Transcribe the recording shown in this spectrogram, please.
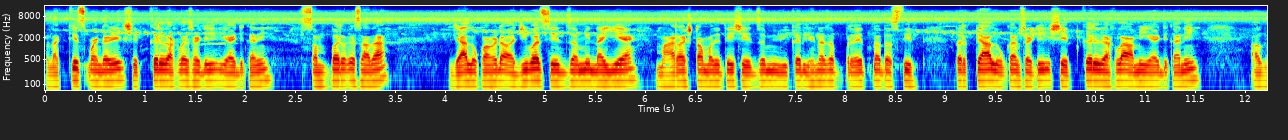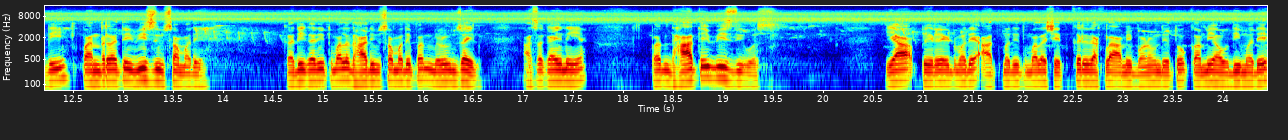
तर नक्कीच मंडळी शेतकरी दाखल्यासाठी या ठिकाणी संपर्क साधा. ज्या लोकांकडे अजिबात शेतजमीन नाही आहे महाराष्ट्रामध्ये ते शेतजमीन विकत घेण्याचा प्रयत्नात असतील तर त्या लोकांसाठी शेतकरी दाखला आम्ही या ठिकाणी अगदी पंधरा ते वीस दिवसामध्ये कधी कधी तुम्हाला दहा दिवसामध्ये पण मिळून जाईल असं काही नाही आहे. पण दहा ते वीस दिवस या पिरियडमध्ये आतमध्ये तुम्हाला शेतकरी दाखला आम्ही बनवून देतो कमी अवधीमध्ये.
